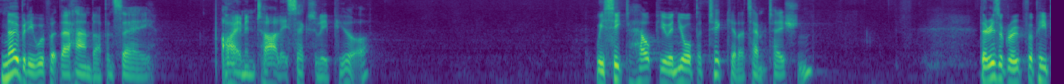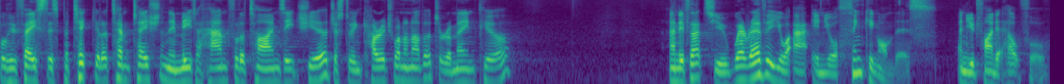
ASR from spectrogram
Nobody would put their hand up and say, I am entirely sexually pure. We seek to help you in your particular temptation. There is a group for people who face this particular temptation. They meet a handful of times each year just to encourage one another to remain pure. And if that's you, wherever you're at in your thinking on this, and you'd find it helpful,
